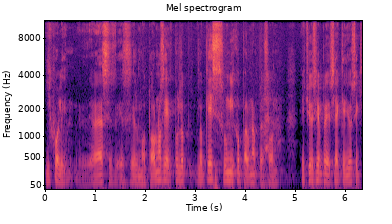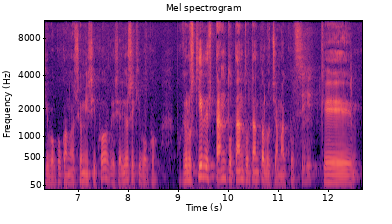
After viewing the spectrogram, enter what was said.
híjole, de verdad es, el motor, no sé, pues lo, que es un hijo para una persona. De hecho, yo siempre decía que Dios se equivocó cuando nació mis hijos, decía Dios se equivocó, porque los quieres tanto, tanto, tanto a los chamacos que,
